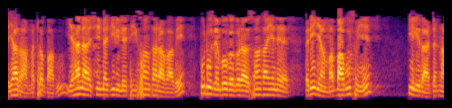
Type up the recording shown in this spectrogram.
အရသာမထွက်ပါဘူးယဟနာအရှင်မြတ်ကြီးတွေလည်းဒီဆွမ်းစားတာပါပဲပုထုဇဉ်ဘုဂကရဆွမ်းစားရင်းနဲ့တရိညာမပါဘူးဆိုရင်ကိလေသာတဏှာ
